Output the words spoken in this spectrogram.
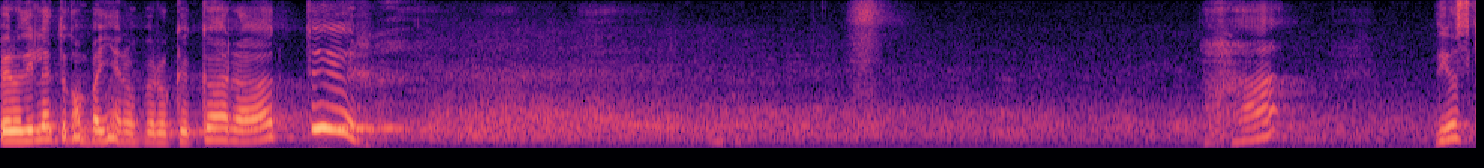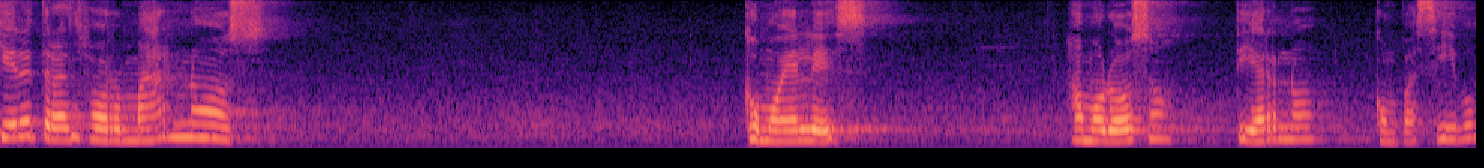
Pero dile a tu compañero, pero qué carácter. Ajá. Dios quiere transformarnos como Él es. Amoroso, tierno, compasivo,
